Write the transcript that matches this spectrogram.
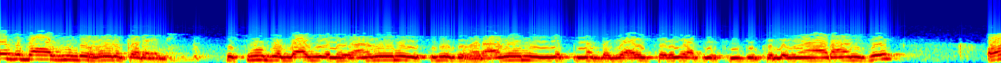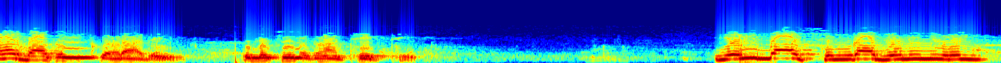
एक बात में तो होड़ करें नहीं। इसमें तो बाजी लगावे नहीं, इसमें तो हरावे नहीं। अपना बजाई चले अपने सुनते चले गए आराम से। और बात हम इसको हरा देंगे। तो बच्चों ने कहा, ठीक ठीक। यही बात सिंगा ध्वनि में हुई।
